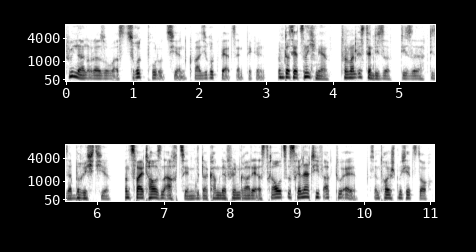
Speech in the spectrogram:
Hühnern oder sowas zurückproduzieren, quasi rückwärts entwickeln. Stimmt das jetzt nicht mehr? Von wann ist denn diese, diese, dieser Bericht hier? Von 2018. Gut, da kam der Film gerade erst raus, ist relativ aktuell. Das enttäuscht mich jetzt doch.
